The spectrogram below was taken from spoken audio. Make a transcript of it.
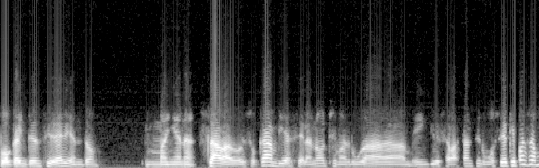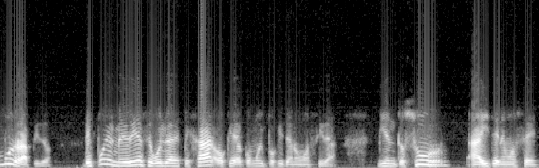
poca intensidad de viento, mañana sábado eso cambia hacia la noche, madrugada ingresa bastante nubosidad que pasa muy rápido. Después del mediodía se vuelve a despejar o queda con muy poquita nubosidad. Viento sur, ahí tenemos eh,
